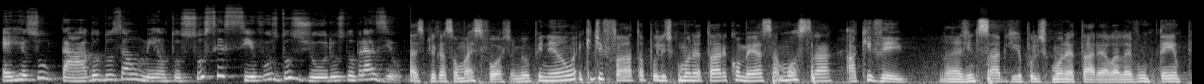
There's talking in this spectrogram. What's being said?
é resultado dos aumentos sucessivos dos juros no Brasil. A explicação mais forte, na minha opinião, é que de fato a política monetária começa a mostrar a que veio? A gente sabe que a política monetária ela leva um tempo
